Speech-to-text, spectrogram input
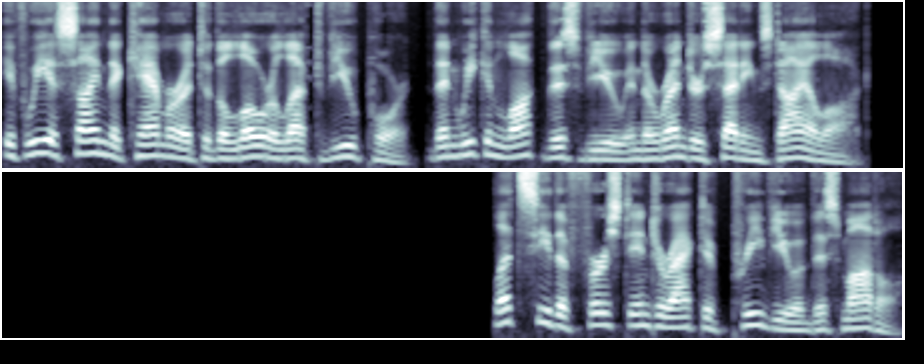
If we assign the camera to the lower left viewport, then we can lock this view in the render settings dialog. Let's see the first interactive preview of this model.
